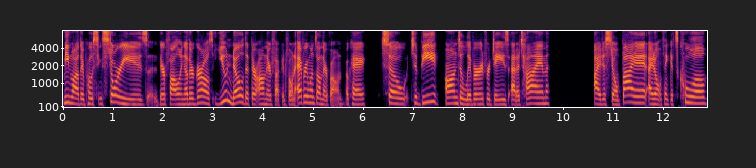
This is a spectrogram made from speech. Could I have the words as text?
Meanwhile, they're posting stories, they're following other girls. You know that they're on their fucking phone. Everyone's on their phone. Okay. So to be on delivered for days at a time, I just don't buy it. I don't think it's cool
